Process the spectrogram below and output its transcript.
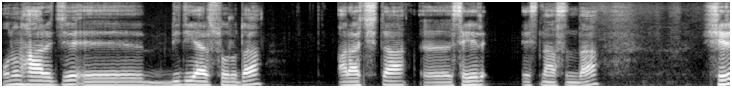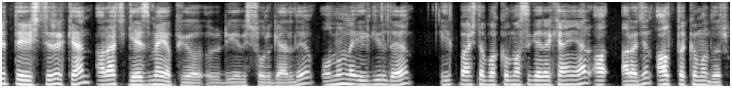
Onun harici e, bir diğer soruda araçta e, seyir esnasında şerit değiştirirken araç gezme yapıyor diye bir soru geldi. Onunla ilgili de ilk başta bakılması gereken yer aracın alt takımıdır.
